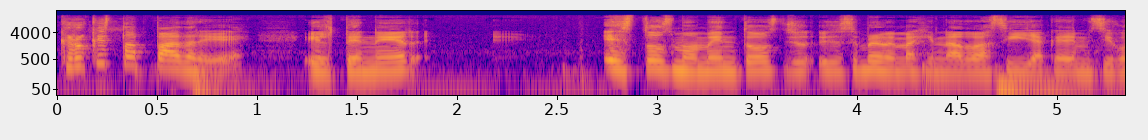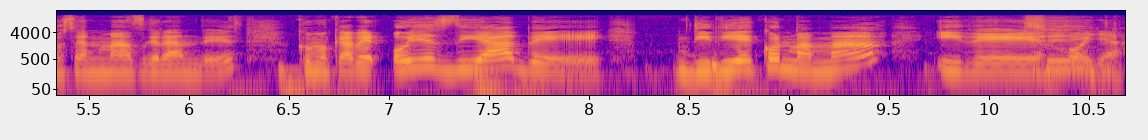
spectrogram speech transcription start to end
Creo que está padre ¿eh? el tener estos momentos, yo, yo siempre me he imaginado así, ya que mis hijos sean más grandes, como que, a ver, hoy es día de Didier con mamá y de Sí, joya.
